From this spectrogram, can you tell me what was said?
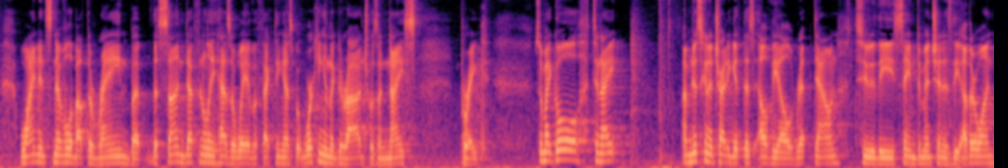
whine and snivel about the rain, but the sun definitely has a way of affecting us. But working in the garage was a nice break. So my goal tonight I'm just gonna try to get this LVL ripped down to the same dimension as the other one.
